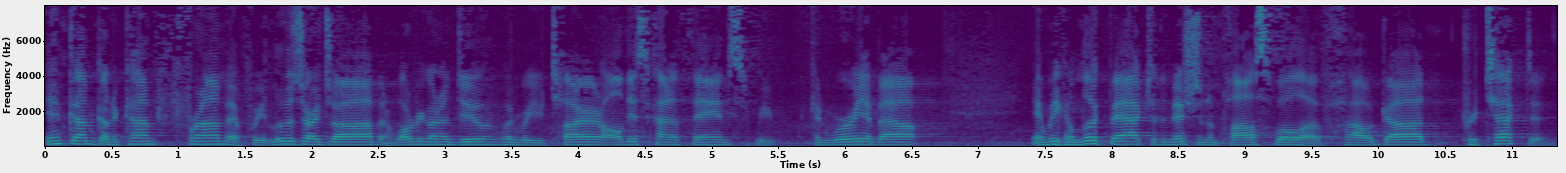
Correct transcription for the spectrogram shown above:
income going to come from if we lose our job and what are we going to do when we retire, all these kind of things. We can worry about. And we can look back to the mission impossible of how God protected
